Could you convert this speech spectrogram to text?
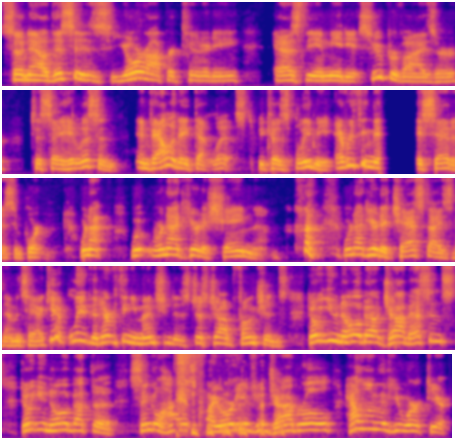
So now this is your opportunity as the immediate supervisor to say, hey, listen, and validate that list because believe me, everything they said is important. We're not we're not here to shame them. we're not here to chastise them and say, I can't believe that everything you mentioned is just job functions. Don't you know about job essence? Don't you know about the single highest priority of your job role? How long have you worked here?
